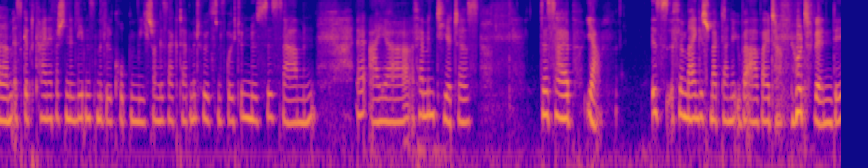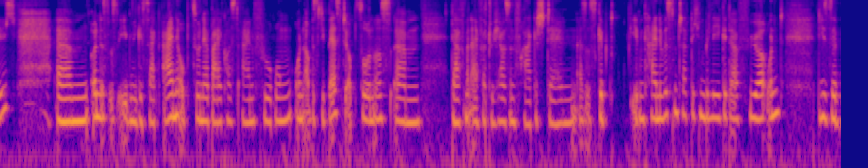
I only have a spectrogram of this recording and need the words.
Ähm, es gibt keine verschiedenen Lebensmittelgruppen, wie ich schon gesagt habe, mit Hülsenfrüchte, Nüsse, Samen, äh, Eier, Fermentiertes. Deshalb, ja, ist für meinen Geschmack da eine Überarbeitung notwendig. Ähm, und es ist eben, wie gesagt, eine Option der Beikosteinführung. Und ob es die beste Option ist, ähm, darf man einfach durchaus in Frage stellen. Also es gibt eben keine wissenschaftlichen Belege dafür. Und diese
